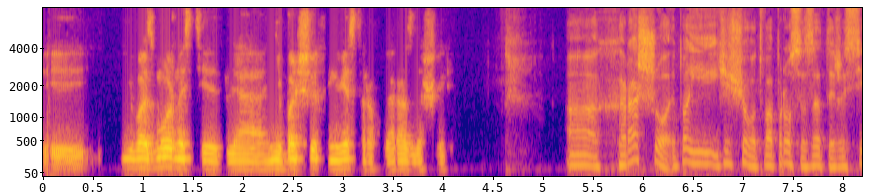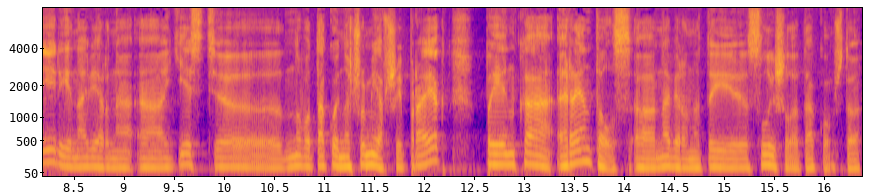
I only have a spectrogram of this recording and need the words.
и, и возможности для небольших инвесторов гораздо шире. А, хорошо. И еще вот вопрос из этой же серии, наверное. А, есть, э, ну, вот такой нашумевший проект ПНК Rentals, а, наверное, ты слышал о таком, что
